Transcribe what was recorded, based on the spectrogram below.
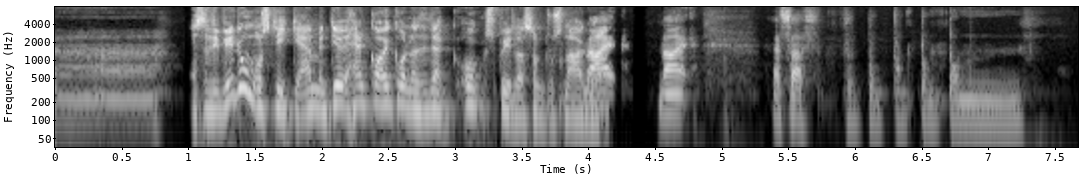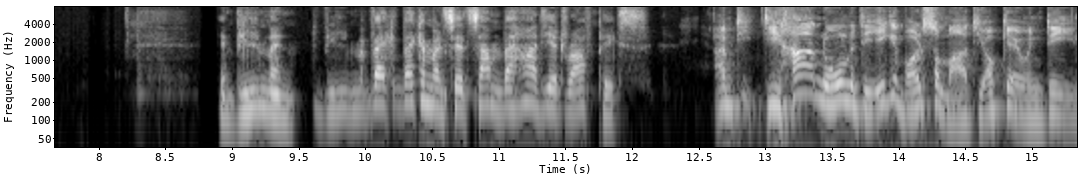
Uh... Altså det vil du måske gerne, men det, han går ikke under det der ung spiller, som du snakker nej, om. Nej, nej. Altså, bum, bum, bum, bum. Jamen, vil man, vil man, hvad, hvad kan man sætte sammen? Hvad har de her draft picks? Jamen, de, de har nogen, men det er ikke voldsomt meget. De opgav en del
